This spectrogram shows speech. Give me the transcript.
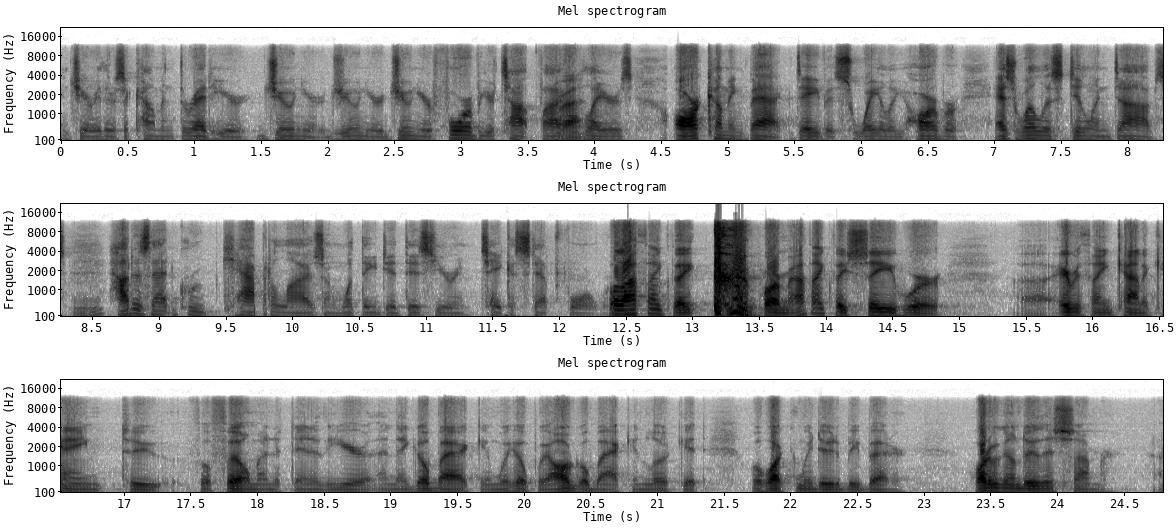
And Jerry, there's a common thread here. Junior, junior, junior. Four of your top five Right. players are coming back. Davis, Whaley, Harbor, as well as Dylan Dobbs. Mm-hmm. How does that group capitalize on what they did this year and take a step forward? Well, I think they, pardon me, I think they see where uh, everything kind of came to fulfillment at the end of the year, and they go back, and we hope we all go back and look at, well, what can we do to be better? What are we going to do this summer? Uh,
